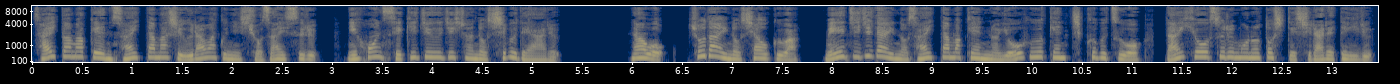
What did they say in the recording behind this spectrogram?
埼玉県埼玉市浦和区に所在する日本赤十字社の支部である。なお、初代の社屋は明治時代の埼玉県の洋風建築物を代表するものとして知られている。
